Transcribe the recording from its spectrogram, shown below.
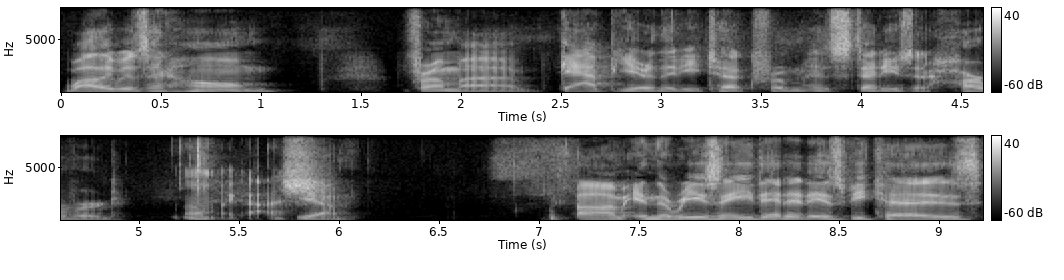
while he was at home from a gap year that he took from his studies at Harvard. Oh my gosh. Yeah. Um, and the reason he did it is because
